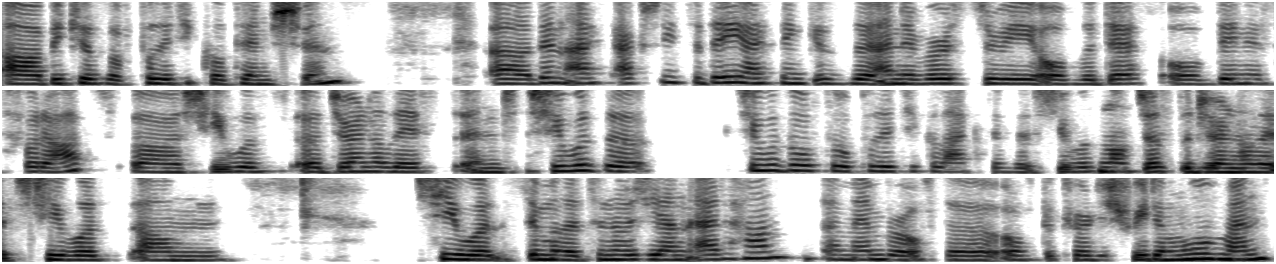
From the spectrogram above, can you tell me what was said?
uh, because of political tensions. Uh, then I, actually today I think is the anniversary of the death of Deniz Fırat. Uh, she was a journalist and she was a she was also a political activist. She was not just a journalist. She was um, she was similar to Nujiyan Erhan, a member of the of the Kurdish freedom movement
